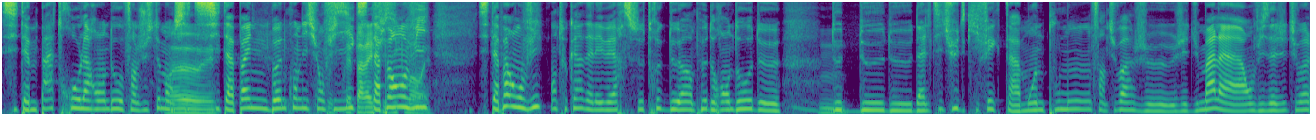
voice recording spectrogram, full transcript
si t'aimes pas trop la rando, enfin justement, Ouais, si, ouais, si t'as pas une bonne condition physique, si t'as pas envie, ouais. Si t'as pas envie, en tout cas, d'aller vers ce truc de un peu de rando, de Hmm. de- de- de- d'altitude qui fait que tu as moins de poumons. Enfin, tu vois, j'ai du mal à envisager, tu vois,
